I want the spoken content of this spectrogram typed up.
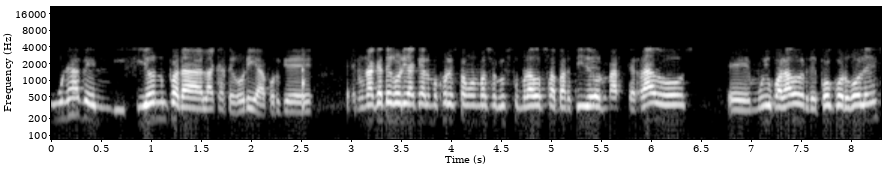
una bendición para la categoría, porque en una categoría que a lo mejor estamos más acostumbrados a partidos más cerrados, eh, muy igualados, de pocos goles,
